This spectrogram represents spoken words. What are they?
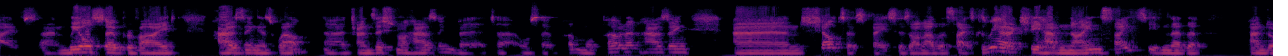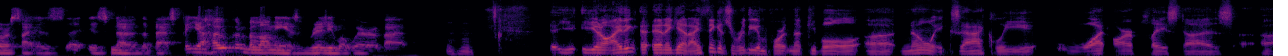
lives. And we also provide housing as well uh, transitional housing but uh, also more permanent housing and shelter spaces on other sites. Because we actually have nine sites even though the Pandora site is is known the best. But yeah, hope and belonging is really what we're about. Mm-hmm. You, you, know, I think, and again, I think it's really important that people uh, know exactly what our place does. Uh,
